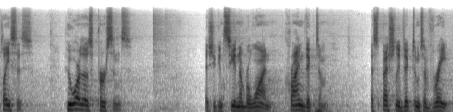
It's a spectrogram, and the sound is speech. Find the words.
places. Who are those persons? As you can see in number one, crime victim, especially victims of rape,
